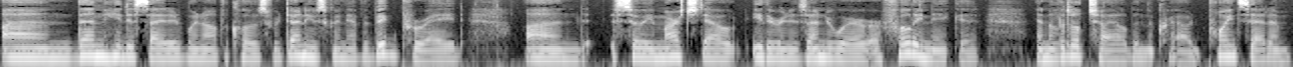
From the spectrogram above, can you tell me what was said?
And then he decided when all the clothes were done, he was going to have a big parade. And so he marched out either in his underwear or fully naked. And a little child in the crowd points at him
